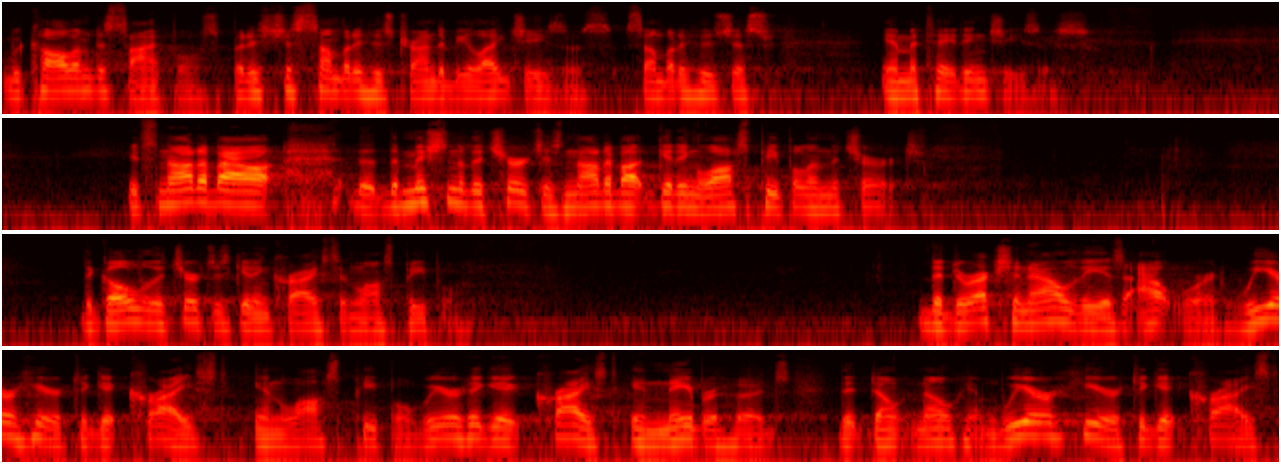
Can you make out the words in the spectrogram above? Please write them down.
We call them disciples, but it's just somebody who's trying to be like Jesus, somebody who's just imitating Jesus. It's not about, the, the mission of the church is not about getting lost people in the church. The goal of the church is getting Christ in lost people. The directionality is outward. We are here to get Christ in lost people. We are to get Christ in neighborhoods that don't know Him. We are here to get Christ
